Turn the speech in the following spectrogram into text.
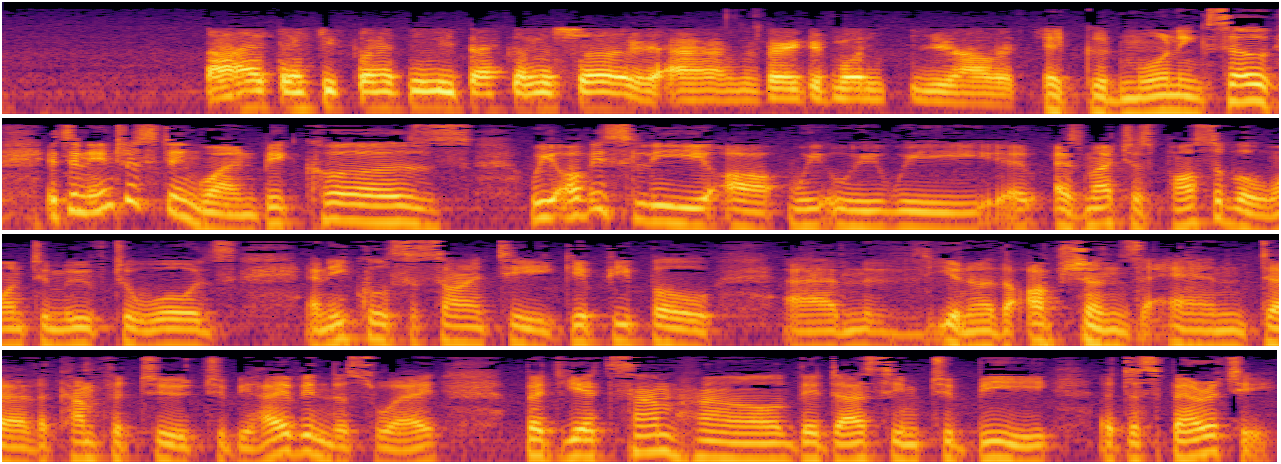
Hi, thank you for having me back on the show. Um, very good morning to you, Howard. Good morning. So it's an interesting one because we obviously are, we, we, we, uh, as much as possible want to move towards an equal society, give people, um, you know, the options and uh, the comfort to, to behave in this way, but yet somehow there does seem to be a disparity.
